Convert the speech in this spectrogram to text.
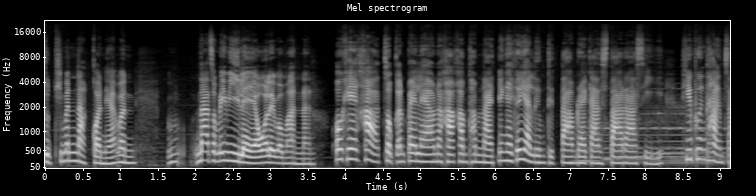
จุดที่มันหนักกว่าเนี้ยมันน่าจะไม่มีแล้วอะไรประมาณนั้น โอเคค่ะ จบกันไปแล้วนะคะคำทำนายยังไงก็อย่าลืมติดตามรายการสตาร์ราศีที่พึ่งทางใจ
